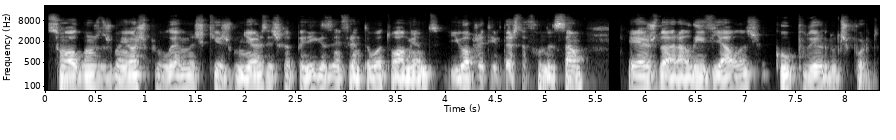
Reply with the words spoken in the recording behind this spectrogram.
são alguns dos maiores problemas que as mulheres e as raparigas enfrentam atualmente e o objetivo desta fundação é ajudar a aliviá-las com o poder do desporto.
